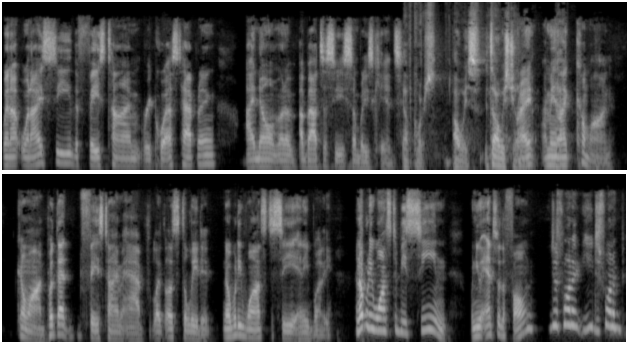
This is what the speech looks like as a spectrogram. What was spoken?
When I when I see the FaceTime request happening, I know I'm gonna, about to see somebody's kids. Of course, always. It's always children. Right? I mean, like, come on, come on, put that FaceTime app. Like, let's delete it. Nobody wants to see anybody. Nobody wants to be seen when you answer the phone. You just want to. You just want to.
